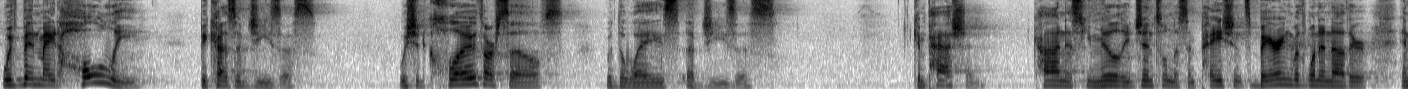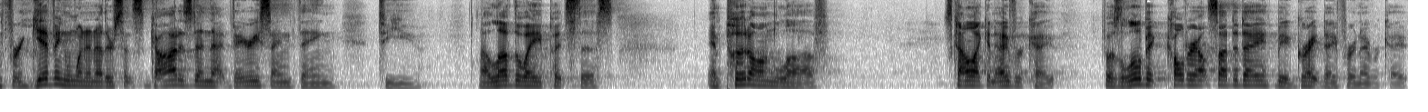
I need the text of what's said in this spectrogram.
we've been made holy, because of Jesus. We should clothe ourselves with the ways of Jesus. Compassion, kindness, humility, gentleness, and patience, bearing with one another and forgiving one another, since God has done that very same thing to you. And I love the way he puts this. And put on love. It's kind of like an overcoat. If it was a little bit colder outside today, it'd be a great day for an overcoat.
